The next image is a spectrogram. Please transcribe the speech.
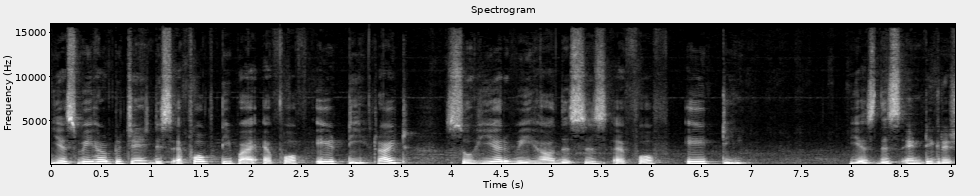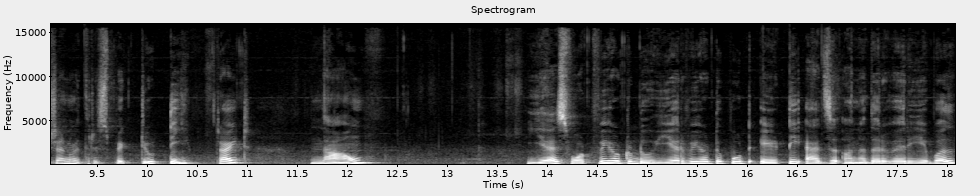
Yes we have to change this f of t by f of at right? So here we have this is f of at yes this integration with respect to t right? Now yes what we have to do here we have to put at as another variable.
